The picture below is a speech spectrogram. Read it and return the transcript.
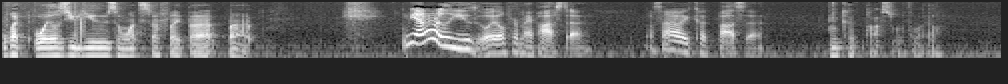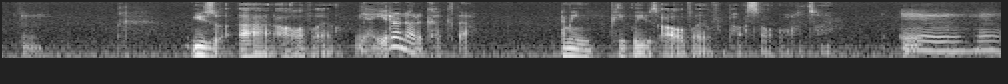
what oils you use, and what stuff like that. But Yeah, I don't really use oil for my pasta. That's not how I cook pasta. you cook pasta with oil. Use uh, olive oil. Yeah, you don't know to cook though. I mean, people use olive oil for pasta all the time. Mm-hmm.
